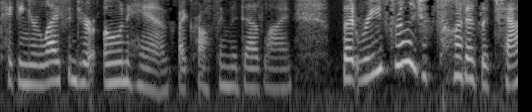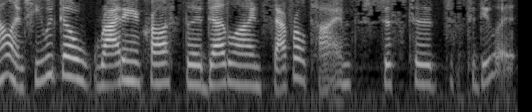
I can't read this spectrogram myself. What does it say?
taking your life into your own hands by crossing the deadline. But Reeves really just saw it as a challenge. He would go riding across the deadline several times just to just to do it.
